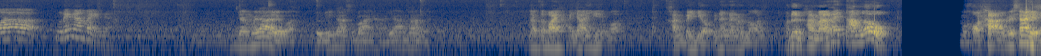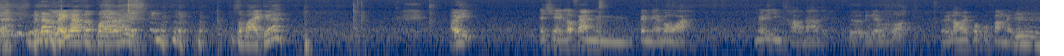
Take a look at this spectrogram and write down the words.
ว่ามึงได้งานใหม่เนี่ยยังไม่ได้เลยวะเดี๋ยวนี้งานสบายหายากมากเลย งานสบายหายากยังไงวะขันใบเดียวไปนั่งนั่งนอนนอนเขาเดินผ่านมาให้ตังค์แล้วมาขอทานไม่ใช่เหรอนั่นแหละงานสบาย สบายเกิน เฮ้ย ไอเชนแล้วแฟนมึงเป็นไงบ้างวะ ไม่ได้ยินข่าวนานเลย เออเป็นไงบ้างวะ เออเล่าให้พวกกูฟังหน่อยดิ อืม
